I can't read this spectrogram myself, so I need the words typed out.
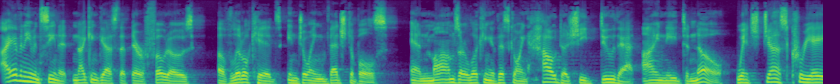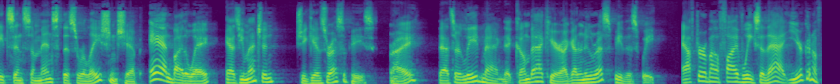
I haven't even seen it, and I can guess that there are photos of little kids enjoying vegetables. And moms are looking at this going, How does she do that? I need to know, which just creates and cements this relationship. And by the way, as you mentioned, she gives recipes, right? That's her lead magnet. Come back here. I got a new recipe this week. after about five weeks of that, you're going to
